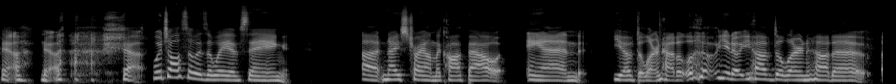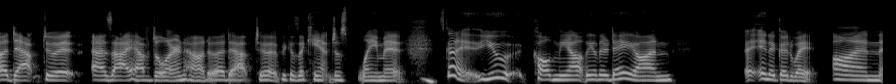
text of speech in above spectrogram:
Yeah, yeah, yeah. Which also is a way of saying, uh, "Nice try on the cop out," and you have to learn how to, you know, you have to learn how to adapt to it, as I have to learn how to adapt to it because I can't just blame it. Hmm. It's kind of you called me out the other day on, in a good way, on.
